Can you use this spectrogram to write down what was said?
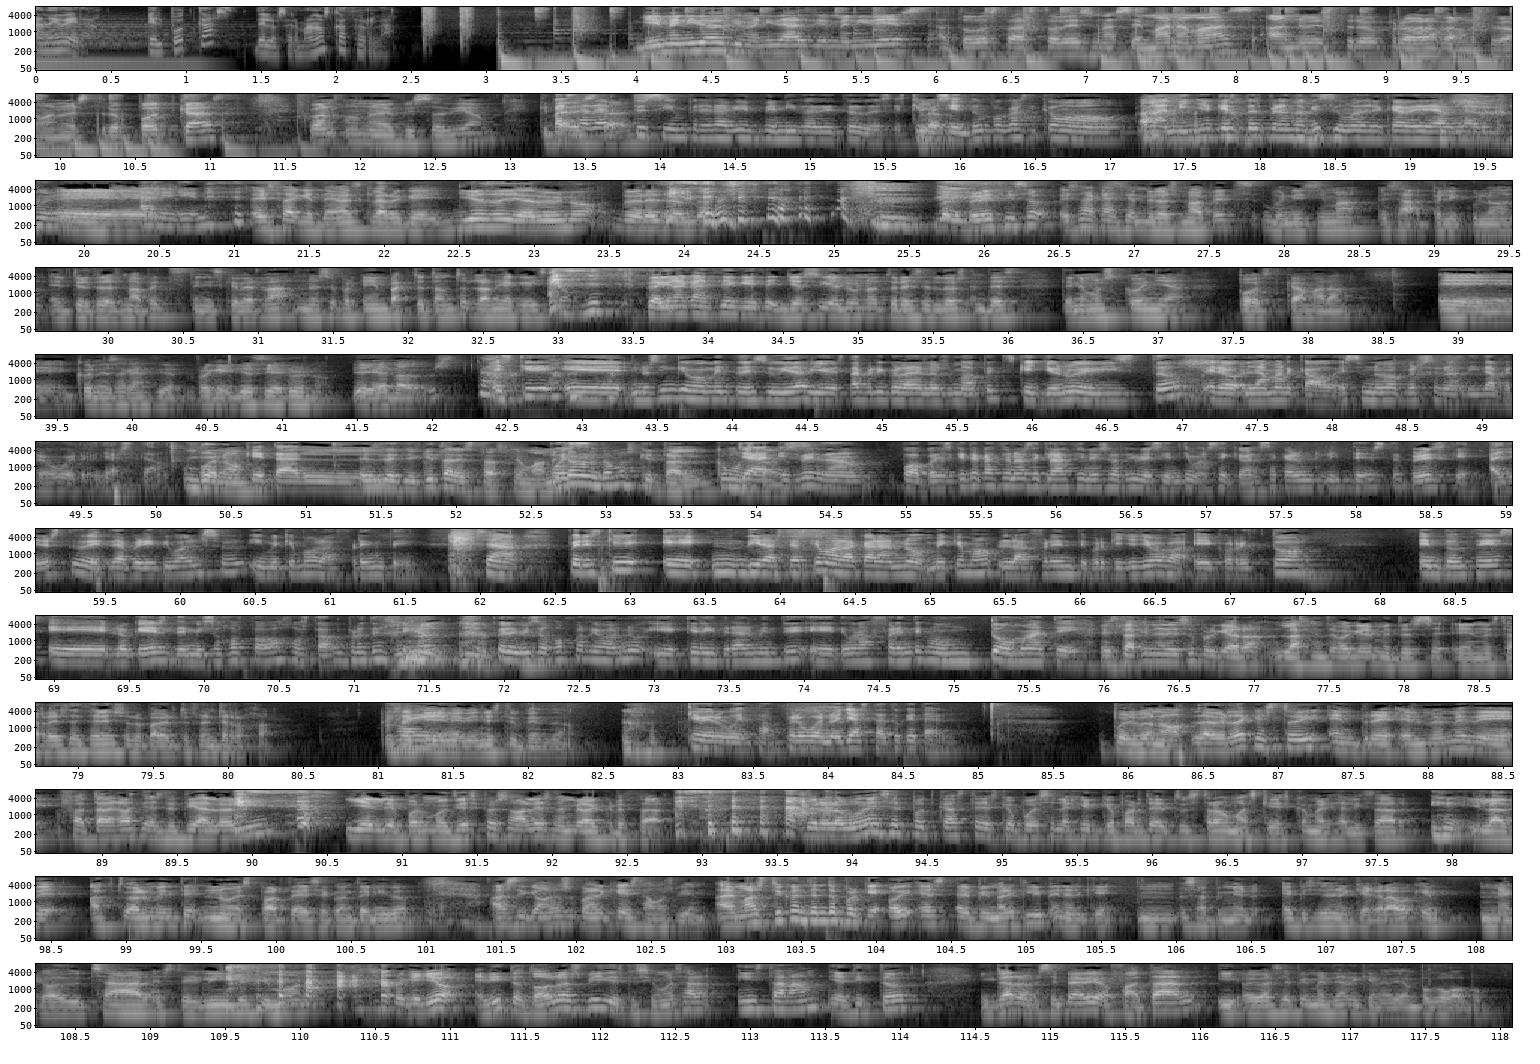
La Nevera, el podcast de los hermanos Cazorla. Bienvenidos, bienvenidas, bienvenides a todos, todas, todos una semana más a nuestro programa, bueno, nuestro programa, nuestro podcast con un nuevo episodio. ¿Qué Vas tal a dar estás? tú siempre la bienvenida de todos. Es que Claro. me siento un poco así como la niña que está esperando que su madre acabe de hablar con Eh, alguien. Es para que tengas claro que yo soy el uno, tú eres el dos. Bueno, el primer inciso es una canción de los Muppets, buenísima, esa peliculón, El tío de los Muppets, tenéis que verla, no sé por qué me impactó tanto, es la única que he visto, pero hay una canción que dice yo soy el uno, tú eres el dos, entonces tenemos coña post cámara eh, con esa canción, porque yo soy el uno y ella es la dos. Es que eh, no sé en qué momento de su vida vio esta película de los Muppets que yo no he visto, pero la ha marcado. Es su nueva personalidad, pero bueno, ya está. Bueno, ¿Qué tal? es decir, ¿qué tal estás, Gemma? Nunca Pues- preguntamos qué tal, ¿cómo ya, estás? es verdad. Buah, pues es que tengo que hacer unas declaraciones horribles y encima sé que vas a sacar un clip de esto, pero es que ayer estuve de aperitivo al sol y me he quemado la frente. O sea, pero es que eh, dirás, ¿te has quemado la cara? No, me he quemado la frente porque yo llevaba eh, corrector. Entonces, eh, lo que es de mis ojos para abajo estaban protegidos, pero de mis ojos para arriba no. Y es que literalmente eh, tengo la frente como un tomate. Está genial eso porque ahora la gente va a querer meterse en nuestras redes sociales solo para ver tu frente roja. Cosa Ay. que me viene estupendo. Qué vergüenza. Pero bueno, ya está. ¿Tú qué tal? Pues bueno, la verdad que estoy entre el meme de Fatal Gracias de tía Loli y el de por motivos personales no me al cruzar. Pero lo bueno de ser podcaster es que puedes elegir qué parte de tus traumas quieres comercializar y, la de actualmente no es parte de ese contenido. Así que vamos a suponer que estamos bien. Además, estoy contento porque hoy es el primer clip en el que, mm, o sea, el primer episodio en el que grabo que me acabo de duchar, estoy limpio, estoy mono. Porque yo edito todos los vídeos que subimos a Instagram y a TikTok y claro, siempre me veo fatal y hoy va a ser el primer día en el que me vea un poco guapo.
